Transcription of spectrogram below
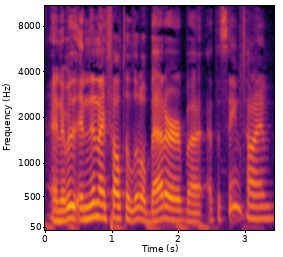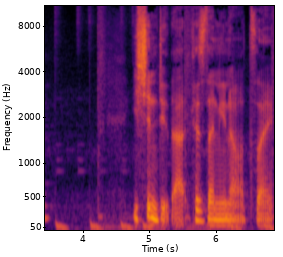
and it was, and then I felt a little better, but at the same time, you shouldn't do that because then, you know, it's like,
